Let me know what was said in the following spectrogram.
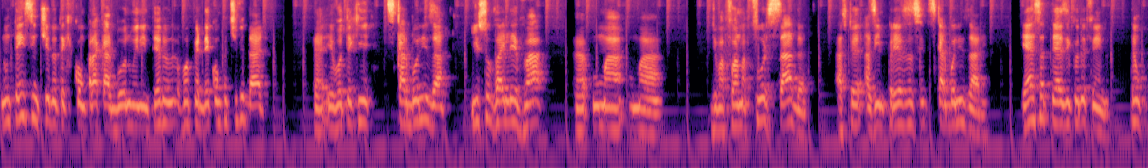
não tem sentido eu ter que comprar carbono o ano inteiro, eu vou perder competitividade. É, eu vou ter que descarbonizar. Isso vai levar uh, uma, uma, de uma forma forçada as, as empresas se descarbonizarem. É essa tese que eu defendo. Então,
